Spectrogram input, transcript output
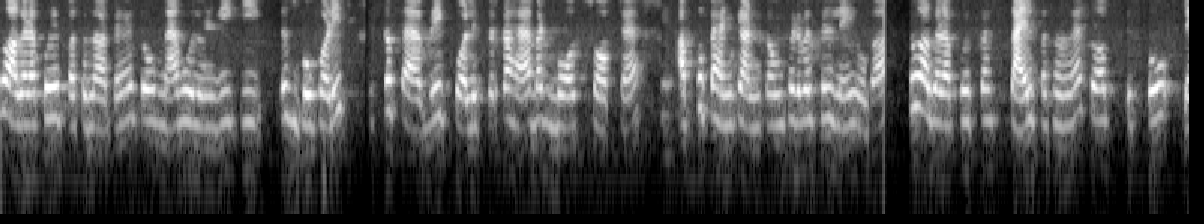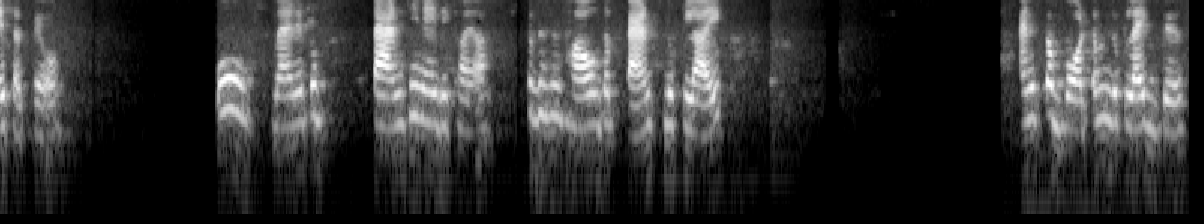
तो अगर आपको ये पसंद आता है तो मैं बोलूँगी कि जस्ट गो फॉर इट इसका फैब्रिक पॉलिस्टर का है बट बहुत सॉफ्ट है। आपको पहन के अनकंफर्टेबल फील नहीं होगा। तो अगर आपको इसका स्टाइल पसंद है तो आप इसको ले सकते हो। ओह, मैंने तो पैंट ही नहीं दिखाया। So this is how the pants look like and the bottom look like this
